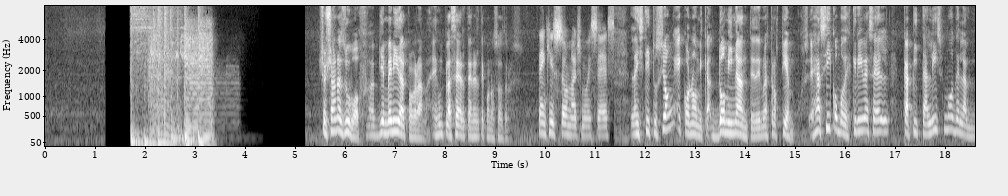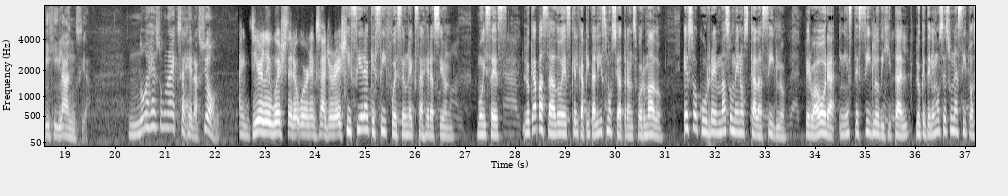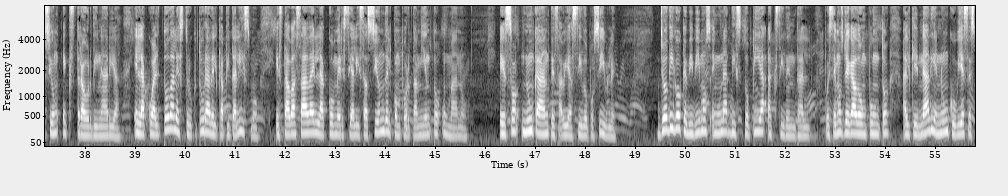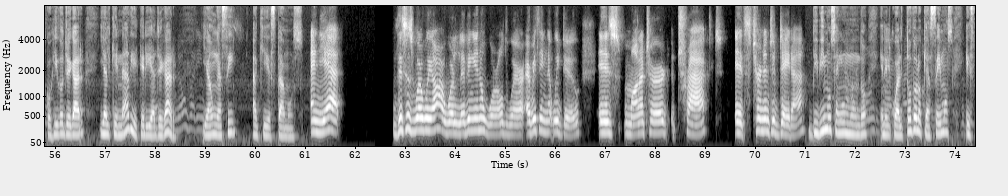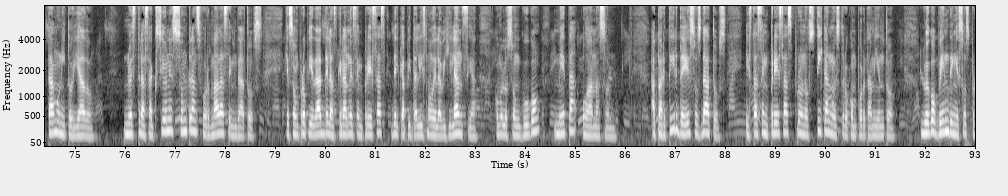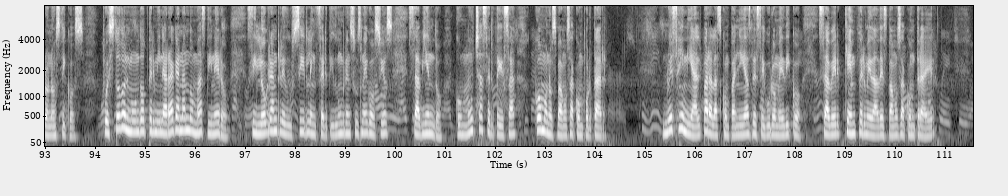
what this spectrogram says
Shoshana Zuboff, bienvenida al programa. Es un placer tenerte con nosotros. Thank you so much, Moisés. La institución económica dominante de nuestros tiempos es así como describes el capitalismo de la vigilancia. ¿No es eso una exageración? I dearly wish that it were an exaggeration. Quisiera que sí fuese una exageración. Moisés, lo que ha pasado es que el capitalismo se ha transformado. Eso ocurre más o menos cada siglo, pero ahora, en este siglo digital, lo que tenemos es una situación extraordinaria, en la cual toda la estructura del capitalismo está basada en la comercialización del comportamiento humano. Eso nunca antes había sido posible. Yo digo que vivimos en una distopía accidental, pues hemos llegado a un punto al que nadie nunca hubiese escogido llegar y al que nadie quería llegar. Y aún así, aquí estamos. And yet, this is where we are. We're living in a world where everything that we do is monitored, tracked, it's turned into data. Vivimos en un mundo en el cual todo lo que hacemos está monitoreado. Nuestras acciones son transformadas en datos que son propiedad de las grandes empresas del capitalismo de la vigilancia, como lo son Google, Meta o Amazon. A partir de esos datos, estas empresas pronostican nuestro comportamiento. Luego venden esos pronósticos, pues todo el mundo terminará ganando más dinero si logran reducir la incertidumbre en sus negocios sabiendo con mucha certeza cómo nos vamos a comportar. ¿No es genial para las compañías de seguro médico saber qué enfermedades vamos a contraer?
